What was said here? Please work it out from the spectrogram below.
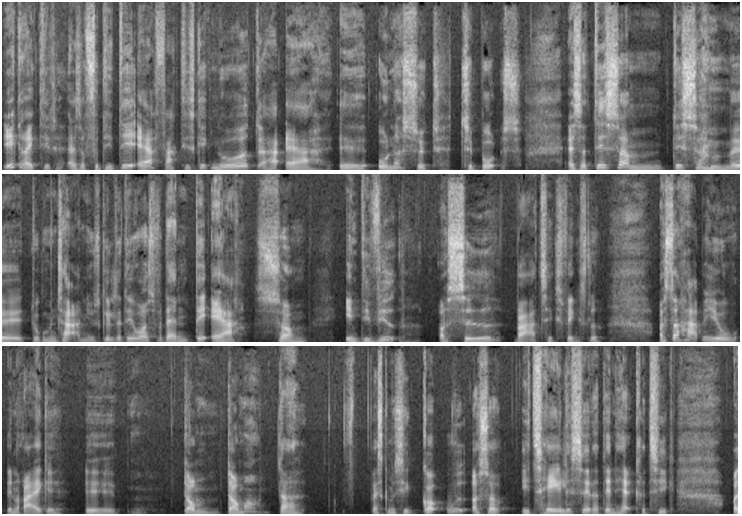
Ikke rigtigt, altså fordi det er faktisk ikke noget, der er øh, undersøgt til bunds. Altså det, som, det, som øh, dokumentaren jo skildrer, det er jo også, hvordan det er som individ at sidde varetægtsfængslet. Og så har vi jo en række øh, dom, dommer, der hvad skal man sige, går ud og så i tale sætter den her kritik. Og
